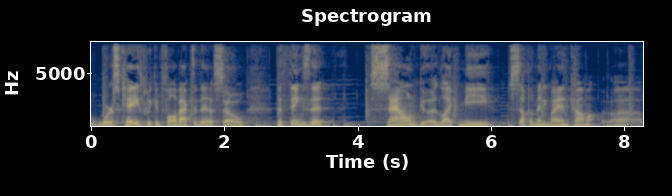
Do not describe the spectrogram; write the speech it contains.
worst case, we could fall back to this. So the things that sound good, like me supplementing my income uh,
